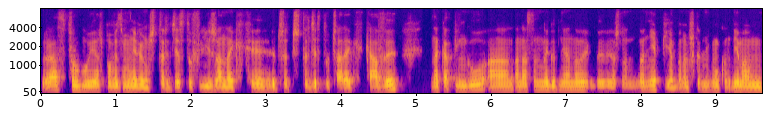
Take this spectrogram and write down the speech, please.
raz próbujesz powiedzmy, nie wiem, 40 filiżanek y, czy 40 czarek kawy na cuppingu, a, a następnego dnia no jakby wiesz, no, no nie piję, bo na przykład nie mam, nie mam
